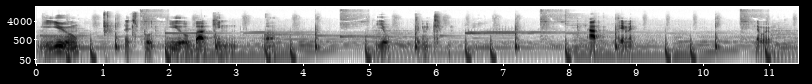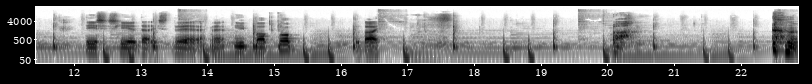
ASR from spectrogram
Give me you. Let's put you back in. Well, you, technically. Ah, damn it. This is here, that is there, there. Eat, bop, bop. Goodbye. Oh. so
